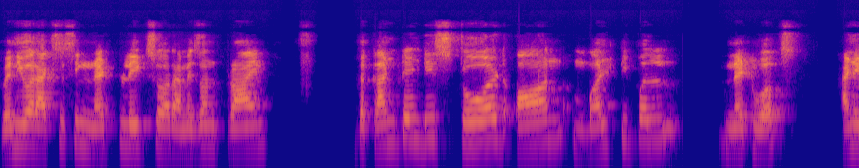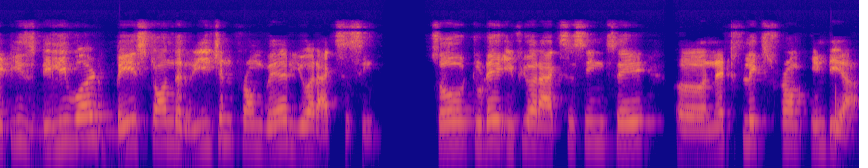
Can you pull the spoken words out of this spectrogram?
When you are accessing netflix or amazon prime the content is stored on multiple networks and it is delivered based on the region from where you are accessing. So today if you are accessing say uh, netflix from india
